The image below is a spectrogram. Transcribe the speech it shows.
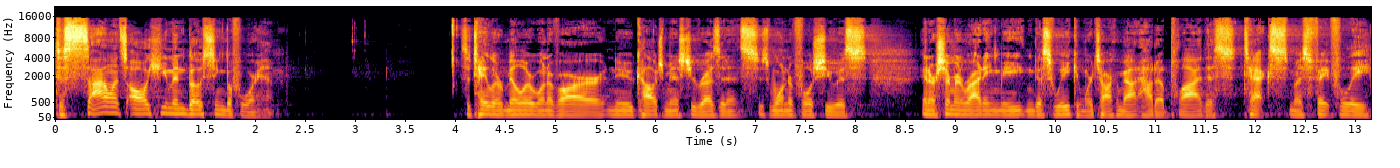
to silence all human boasting before him. So, Taylor Miller, one of our new college ministry residents, is wonderful. She was in our sermon writing meeting this week, and we're talking about how to apply this text most faithfully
